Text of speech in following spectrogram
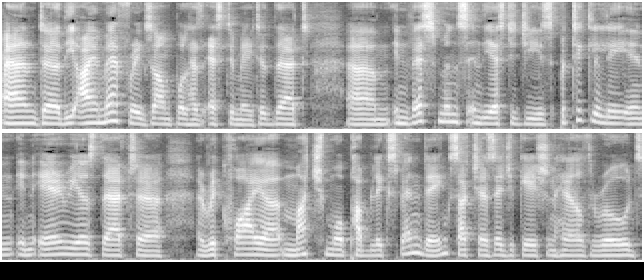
And uh, the IMF, for example, has estimated that um, investments in the SDGs, particularly in, in areas that uh, require much more public spending, such as education, health, roads,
